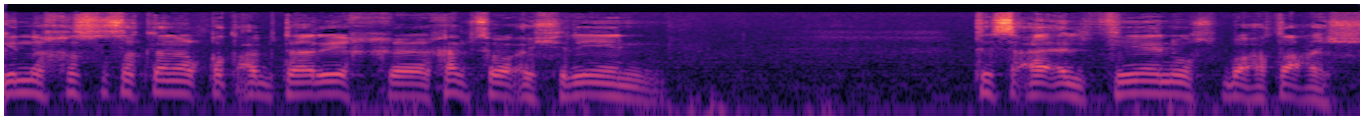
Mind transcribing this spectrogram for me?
قلنا خصصت لنا القطعة بتاريخ 25 9 2017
